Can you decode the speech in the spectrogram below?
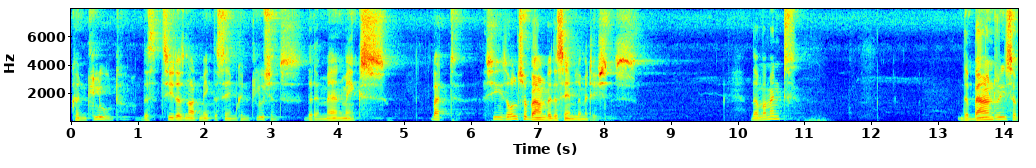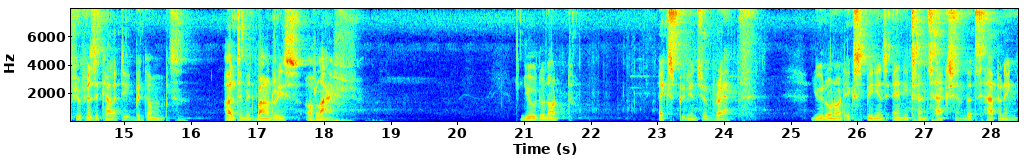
conclude, this, she does not make the same conclusions that a man makes, but she is also bound by the same limitations. The moment the boundaries of your physicality becomes ultimate boundaries of life. You do not experience your breath, you do not experience any transaction that's happening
